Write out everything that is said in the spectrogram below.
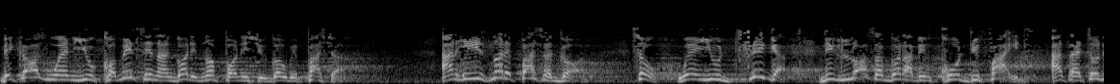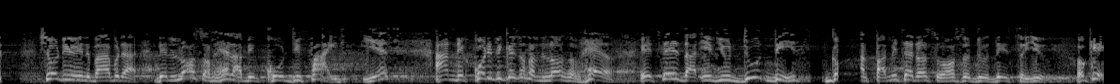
Because when you commit sin and God did not punish you, God will be partial. And He is not a partial God. So when you trigger, the laws of God have been codified. As I told you, showed you in the Bible that the laws of hell have been codified. Yes? And the codification of the laws of hell, it says that if you do this, God has permitted us to also do this to you. Okay?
